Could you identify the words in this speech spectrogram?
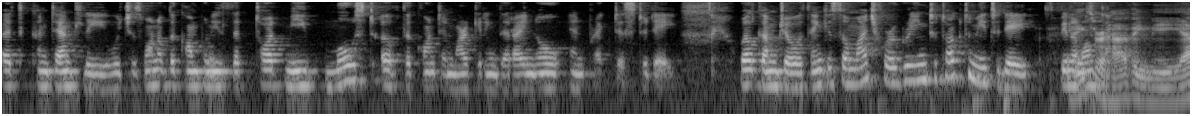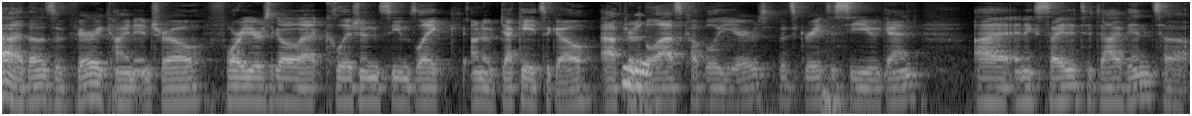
at Contently, which is one of the companies that taught me most of the content marketing that I know and practice today. Welcome, Joe. Thank you so much for agreeing to talk to me today. It's been Thanks a long for time. having me. Yeah, that was a very kind intro. Four years ago at Collision seems like I don't know, decades ago after mm-hmm. the last couple of years. It's great to see you again uh, and excited to dive into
